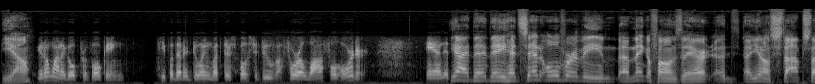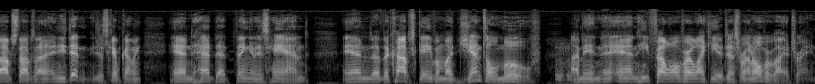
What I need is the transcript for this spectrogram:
Yeah. You don't want to go provoking people that are doing what they're supposed to do for a lawful order. And it's, Yeah, they, they had said over the uh, megaphones there, uh, uh, you know, stop, stop, stop, stop, and he didn't. He just kept coming and had that thing in his hand, and uh, the cops gave him a gentle move. Mhm. I mean, and he fell over like he had just run over by a train.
